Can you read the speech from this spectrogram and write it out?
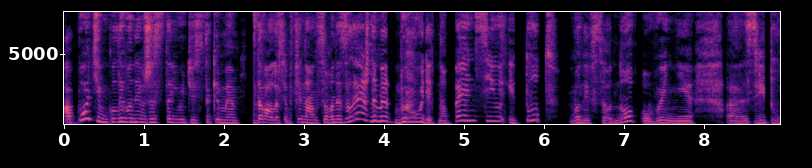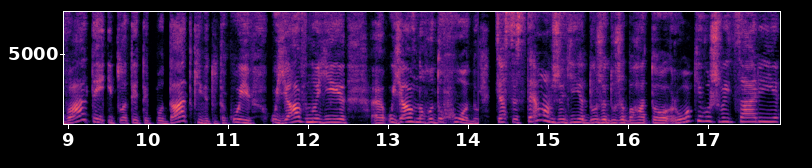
а потім, коли вони вже стають ось такими, здавалося б, фінансово незалежними, виходять на пенсію, і тут вони все одно повинні е, звітувати і платити податки від такої уявної, е, уявного доходу. Ця система вже діє дуже дуже багато років у Швейцарії,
